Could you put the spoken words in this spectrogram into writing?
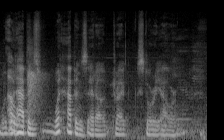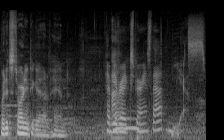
What, what Oh. happens? What happens at a drag story hour when it's starting to get out of hand? Have you ever Um, experienced that? Yes.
